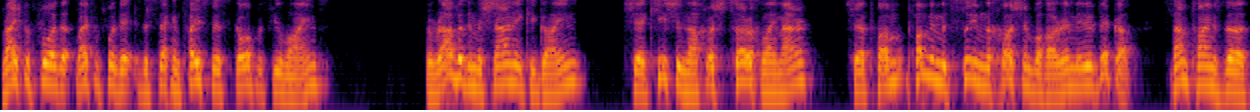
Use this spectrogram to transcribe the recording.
Right before the right before the, the second Taisus, go up a few lines. The Rabbi the Mishani Kigain, Sheikisha Nachash Tzarech Leimar, Shepamim Mitzuyim Nachashim Baharim Mibika. Sometimes the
